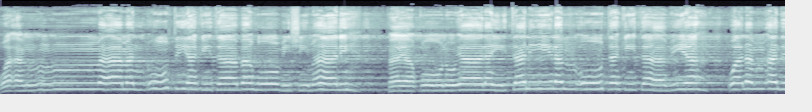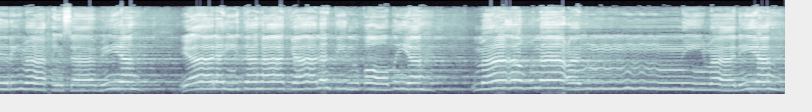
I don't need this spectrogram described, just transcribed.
وأما من أوتي كتابه بشماله فيقول يا ليتني لم أوت كتابيه. ولم أدر ما حسابيه. يا ليتها كانت القاضية ما أغنى عني ماليه.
